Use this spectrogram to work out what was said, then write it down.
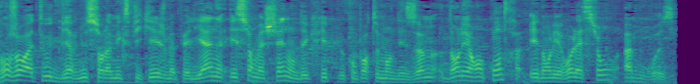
Bonjour à toutes, bienvenue sur L'homme expliqué, je m'appelle Yann et sur ma chaîne on décrypte le comportement des hommes dans les rencontres et dans les relations amoureuses.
